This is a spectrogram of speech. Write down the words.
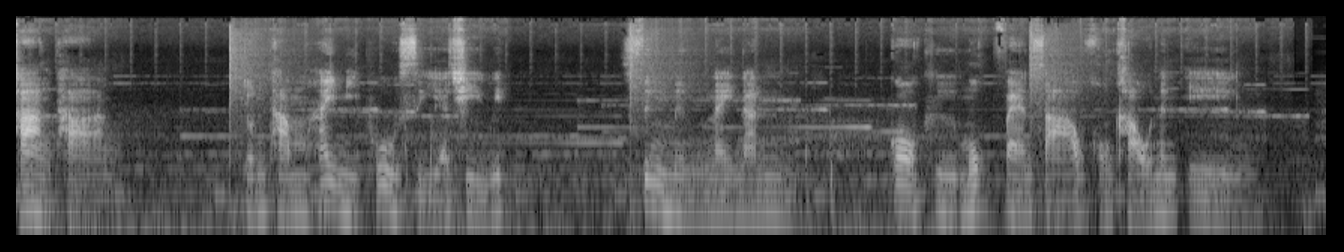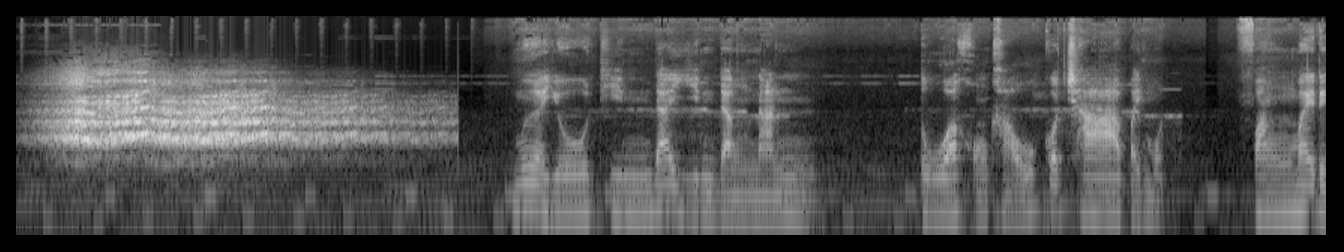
ข้างทาง จนทำให้มีผู้เสียชีวิต ซึ่งหนึ่งในนั้น ก็คือมุกแฟนสาวของเขานั่นเอง เมื่อโยทินได้ยินดังนั้น ตัวของเขาก็ชาไปหมด ฟังไม่ได้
